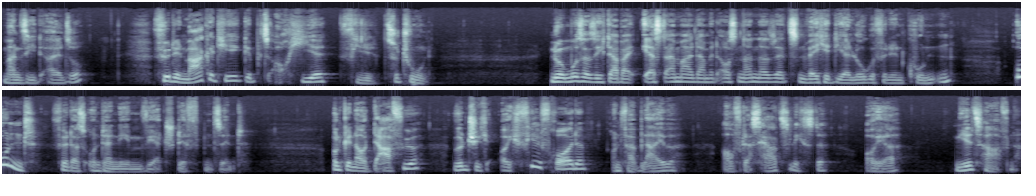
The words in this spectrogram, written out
Man sieht also, für den Marketier gibt es auch hier viel zu tun. Nur muss er sich dabei erst einmal damit auseinandersetzen, welche Dialoge für den Kunden und für das Unternehmen wertstiftend sind. Und genau dafür wünsche ich euch viel Freude und verbleibe auf das Herzlichste, euer Nils Hafner.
